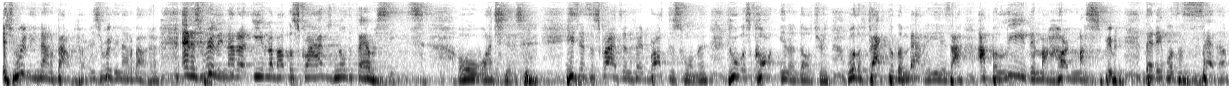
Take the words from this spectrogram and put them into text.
It's really not about her. It's really not about her. And it's really not even about the scribes nor the Pharisees. Oh, watch this. He says the scribes and Pharisees brought this woman who was caught in adultery. Well, the fact of the matter is, I, I believe in my heart and my spirit that it was a setup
